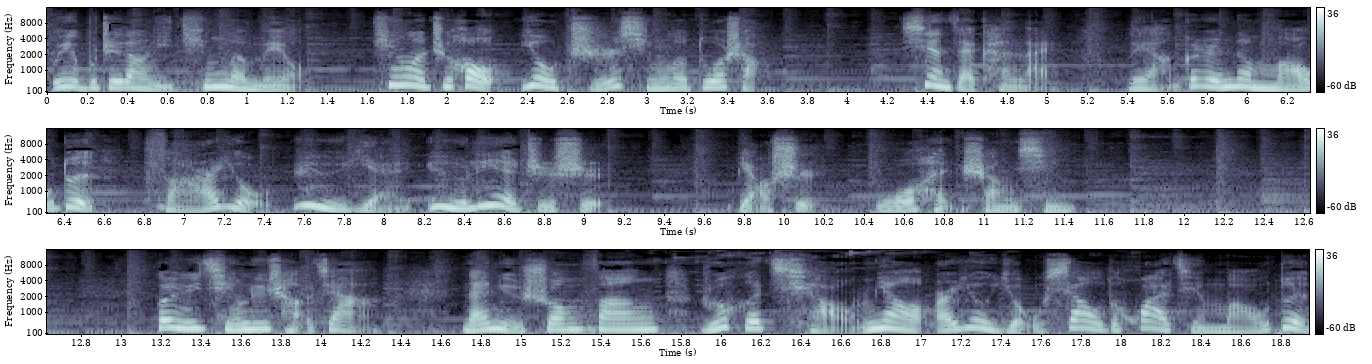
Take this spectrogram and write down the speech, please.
我也不知道你听了没有，听了之后又执行了多少？现在看来，两个人的矛盾反而有愈演愈烈之势，表示我很伤心。关于情侣吵架，男女双方如何巧妙而又有效的化解矛盾，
